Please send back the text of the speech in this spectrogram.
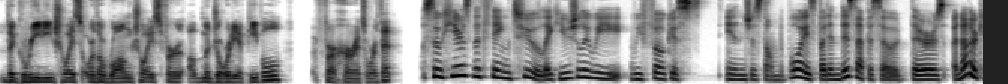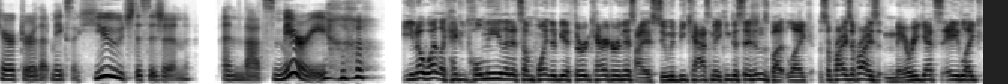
the greedy choice or the wrong choice for a majority of people. For her it's worth it. So here's the thing too like usually we we focus in just on the boys but in this episode there's another character that makes a huge decision and that's mary you know what like had you told me that at some point there'd be a third character in this i assume it'd be Cass making decisions but like surprise surprise mary gets a like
